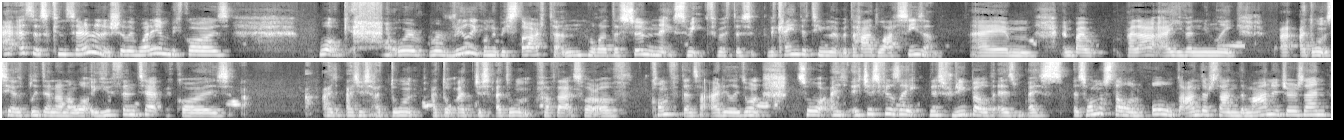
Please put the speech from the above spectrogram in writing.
As it's concerning, it's really worrying because what we're we're really going to be starting, well, I'd assume next week with this the kind of team that we'd had last season. Um, and by by that I even mean like I, I don't see us bleeding on a lot of youth into it because I, I just I don't I don't I just I don't have that sort of confidence. I, I really don't. So I, it just feels like this rebuild is, is is almost still on hold. I understand the managers in.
